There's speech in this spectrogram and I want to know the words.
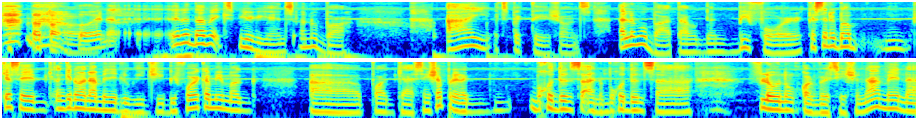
Totoo. Oo, and, uh, and ang dami experience. Ano ba? Ay, expectations. Alam mo ba, tawag doon, before, kasi nagbab... Kasi, ang ginawa namin ni Luigi, before kami mag ah, podcasting, syempre, nag, bukod doon sa, ano, bukod doon sa flow ng conversation namin na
